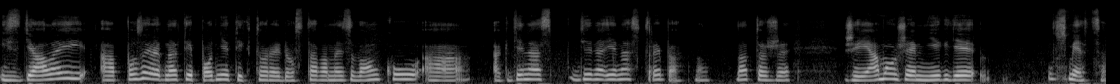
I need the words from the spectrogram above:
Ísť ďalej a pozerať na tie podnety, ktoré dostávame zvonku a, a kde, nás, kde je nás treba. No, na to, že že ja môžem niekde usmiať sa.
